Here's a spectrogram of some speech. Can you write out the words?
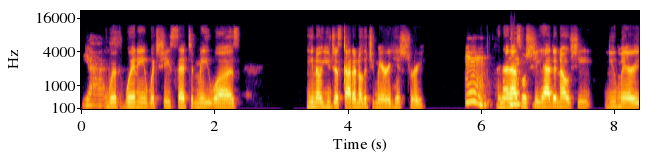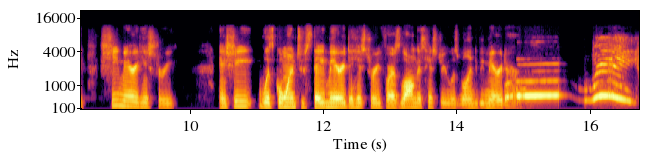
yes. with Winnie, what she said to me was, you know, you just got to know that you married history. Mm. And then that's what she had to know. She, you married, she married history and she was going to stay married to history for as long as history was willing to be married to her. Wee.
